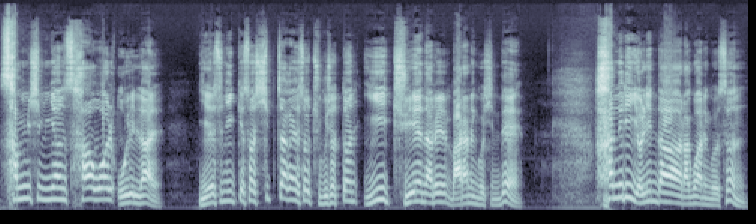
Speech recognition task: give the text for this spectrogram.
30년 4월 5일 날 예수님께서 십자가에서 죽으셨던 이 주의 날을 말하는 것인데 하늘이 열린다라고 하는 것은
